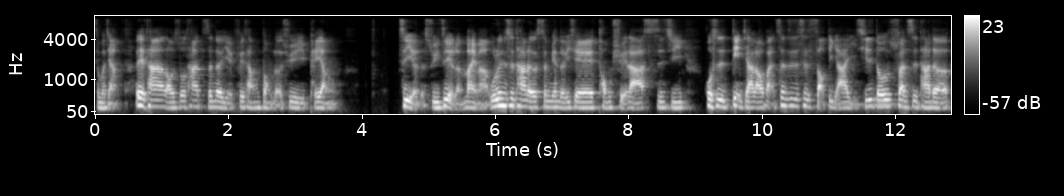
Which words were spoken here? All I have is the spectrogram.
怎么讲？而且他老实说，他真的也非常懂得去培养自己的属于自己的人脉嘛。无论是他的身边的一些同学啦、司机，或是店家老板，甚至是扫地阿姨，其实都算是他的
